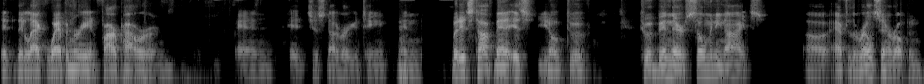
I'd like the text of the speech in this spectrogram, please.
they, they lack weaponry and firepower, and and it's just not a very good team. Mm-hmm. And but it's tough, man. It's you know to have to have been there so many nights uh, after the Reynolds Center opened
